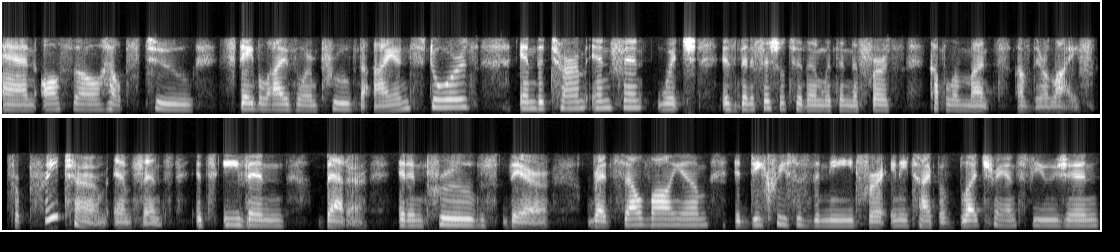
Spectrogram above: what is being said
and also helps to stabilize or improve the iron stores in the term infant, which is beneficial to them within the first couple of months of their life. For preterm infants, it's even better. It improves their red cell volume. It decreases the need for any type of blood transfusion.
